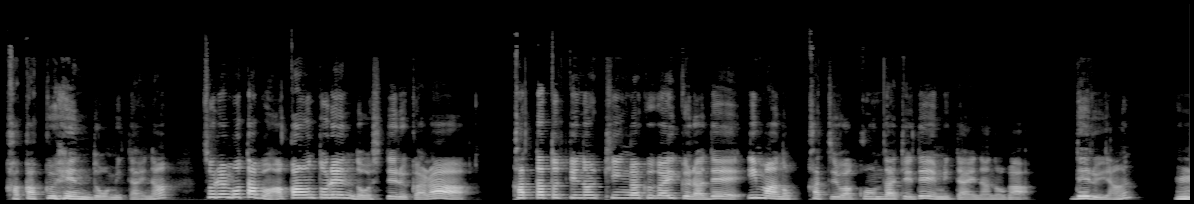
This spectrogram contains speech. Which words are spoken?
価格変動みたいな。それも多分アカウント連動してるから、買った時の金額がいくらで、今の価値はこんだけで、みたいなのが出るやんうんうんう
